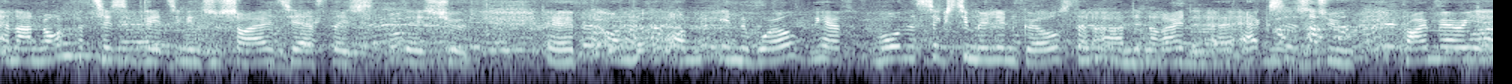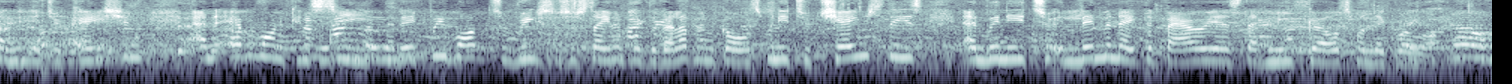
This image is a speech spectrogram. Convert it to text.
and are not participating in society as they, they should. Uh, on, on, in the world we have more than 60 million girls that are denied uh, access to primary uh, education and everyone can see that if we want to reach sustainable development goals we need to change these and we need to eliminate the barriers that meet girls when they grow up.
